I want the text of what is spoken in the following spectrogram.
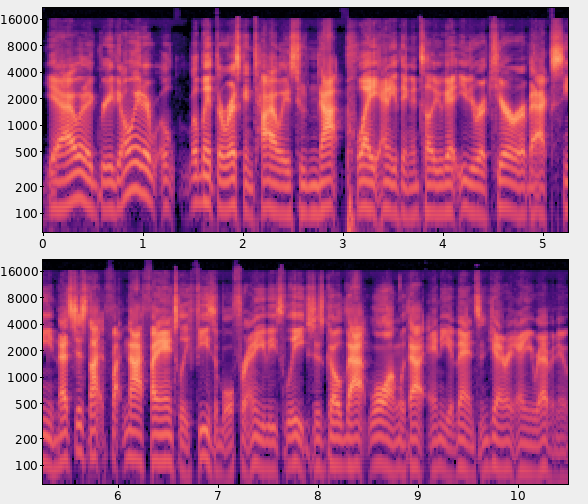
Yeah, I would agree. The only way to eliminate the risk entirely is to not play anything until you get either a cure or a vaccine. That's just not not financially feasible for any of these leagues. Just go that long without any events and generate any revenue.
